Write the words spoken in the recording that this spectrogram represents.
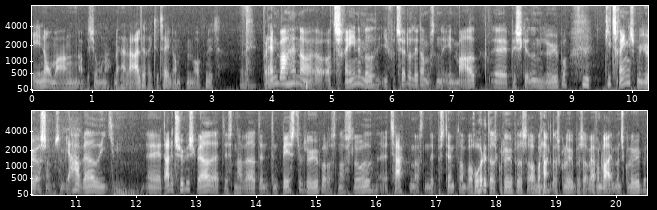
enormt mange ambitioner, men han har aldrig rigtig talt om dem offentligt. Hvordan var han at, at, at træne med? I fortæller lidt om sådan en meget øh, beskeden løber. Mm. De træningsmiljøer, som, som jeg har været i, øh, der har det typisk været, at det sådan har været den, den bedste løber, der sådan har slået øh, takten og sådan lidt bestemt om, hvor hurtigt der skulle løbes, og hvor langt der skulle løbes, og hvad for en vej man skulle løbe.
